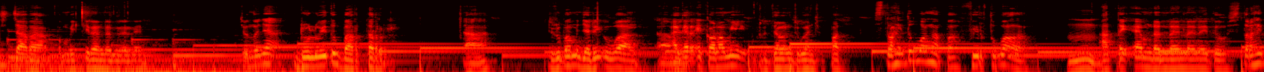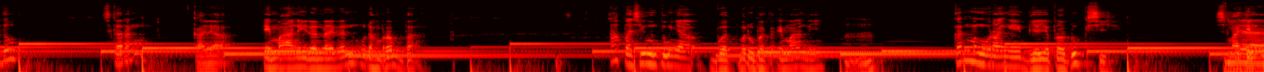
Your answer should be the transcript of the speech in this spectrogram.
secara pemikiran dan lain-lain. Contohnya dulu itu barter. Ah dirubah menjadi uang Ah, agar ekonomi berjalan dengan cepat. Setelah itu uang apa? Virtual. Hmm. ATM dan lain-lain itu. Setelah itu sekarang kayak e-money dan lain-lain udah merebak apa sih untungnya buat merubah ke e-money? Hmm. kan mengurangi biaya produksi. Semakin Iya.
